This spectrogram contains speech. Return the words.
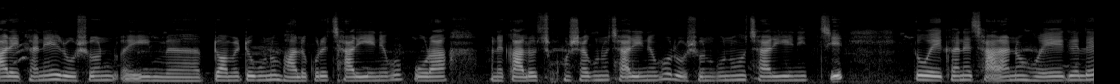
আর এখানে রসুন, এই টমেটোগুলো ভালো করে ছাড়িয়ে নেব, পোড়া মানে কালো খোসাগুলো ছাড়িয়ে নেব রসুনগুলোও ছাড়িয়ে নিচ্ছি। তো এখানে ছাড়ানো হয়ে গেলে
